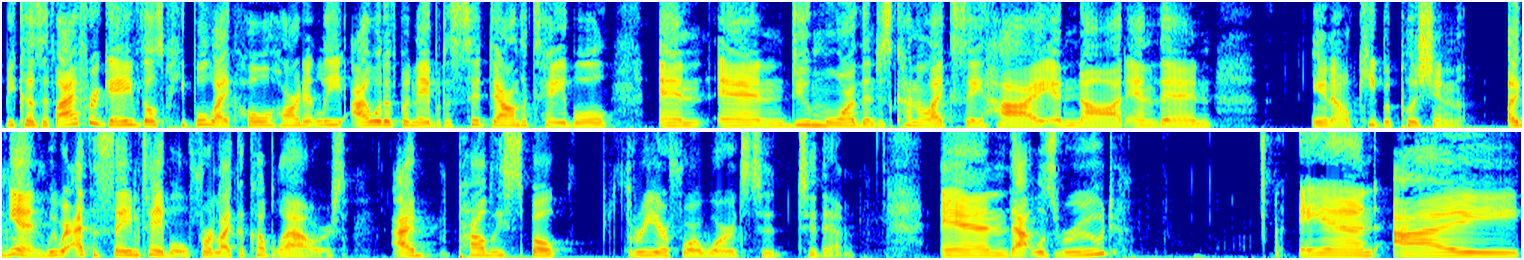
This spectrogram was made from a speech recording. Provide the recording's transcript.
Because if i forgave those people like wholeheartedly i would have been able to sit down the table and and do more than just kind of like say hi and nod and then you know keep it pushing. Again we were at the same table for like a couple hours. I probably spoke three or four words to to them and that was rude and i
